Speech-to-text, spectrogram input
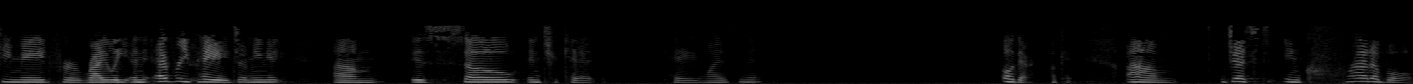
she made for Riley, and every page, I mean, it um, is so intricate. Okay, why isn't it? Oh, there. Okay. Um, just incredible,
